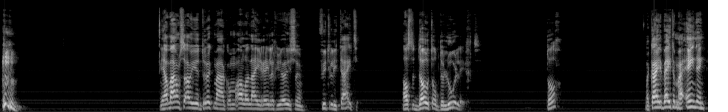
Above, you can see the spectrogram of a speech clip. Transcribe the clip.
Ja, waarom zou je je druk maken om allerlei religieuze futiliteiten? Als de dood op de loer ligt. Toch? Dan kan je beter maar één ding.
